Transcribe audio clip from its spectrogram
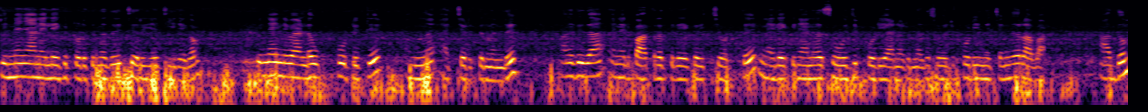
പിന്നെ ഞാൻ അതിലേക്ക് ഇട്ട് കൊടുക്കുന്നത് ചെറിയ ജീരകം. പിന്നെ അതിന് വേണ്ട ഉപ്പ് ഇട്ടിട്ട് ഒന്ന് അരച്ചെടുക്കുന്നുണ്ട്. ഇതാ അതിനൊരു പാത്രത്തിലേക്ക് ഒഴിച്ച് കൊടുത്ത് അതിലേക്ക് ഞാനിത് സൂചിപ്പൊടിയാണ് ഇടുന്നത്. സൂചിപ്പൊടി എന്ന് വെച്ചെങ്കിൽ റവ. അതും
